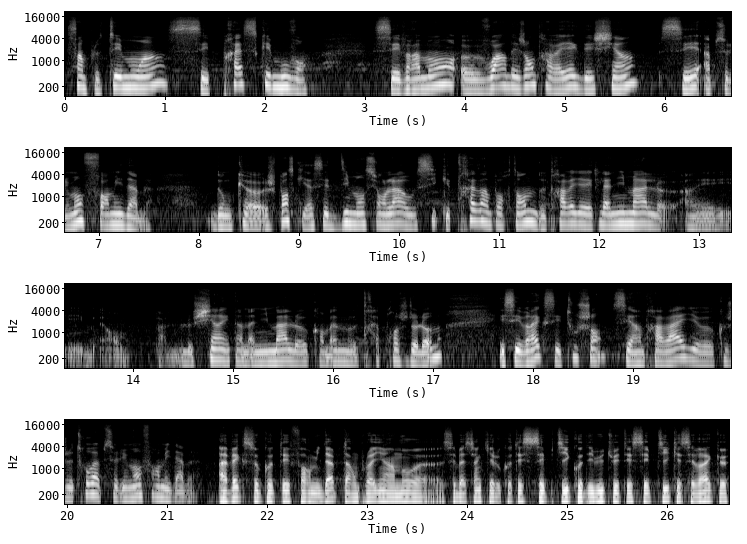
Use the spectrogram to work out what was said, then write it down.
simple témoin, c'est presque émouvant. C'est vraiment voir des gens travailler avec des chiens c'est absolument formidable. Donc euh, je pense qu'il y a cette dimension-là aussi qui est très importante de travailler avec l'animal. le chien est un animal quand même très proche de l'homme. Et c'est vrai que c'est touchant. C'est un travail euh, que je trouve absolument formidable. Avec ce côté formidable, tu as employé un mot, euh, Sébastien, qui est le côté sceptique. Au début, tu étais sceptique. Et c'est vrai que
